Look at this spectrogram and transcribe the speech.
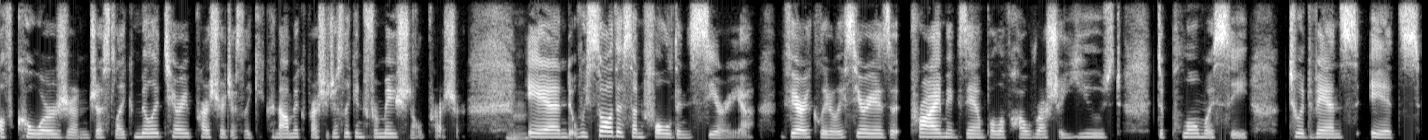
of coercion, just like military pressure, just like economic pressure, just like informational pressure. Mm. And we saw this unfold in Syria very clearly. Syria is a prime example of how Russia used diplomacy to advance its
